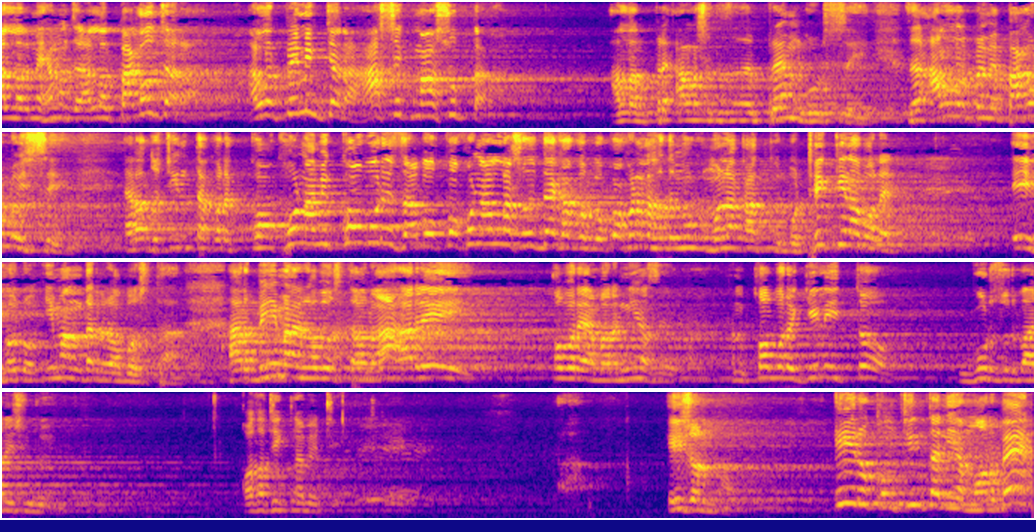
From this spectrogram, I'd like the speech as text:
আল্লাহর মেহমান যারা, আল্লাহর পাগল যারা, আল্লাহর প্রেমিক যারা, আশেক মাসুক তারা, আল্লাহর আল্লাহর সাথে যাদের প্রেম ঘটছে, যারা আল্লাহর প্রেমে পাগল হইছে, এরা তো চিন্তা করে, কখন আমি কবরে যাব, কখন আল্লাহর সাথে দেখা করব, কখন আল্লাহর সাথে মোলাকাত করব, ঠিক কিনা বলেন? এই হলো ইমানদারের অবস্থা। আর বেইমানের অবস্থা হলো, আহারে, কবরে আমার নিয়ে আসে। কবরে গেলেই তো গুরজুর বাড়ি শুরু কথা ঠিক না বেটি এই জন্য এইরকম চিন্তা নিয়ে মরবেন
